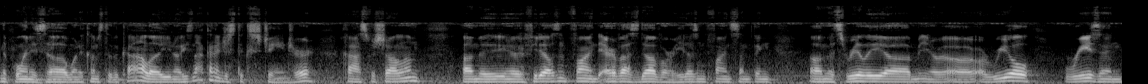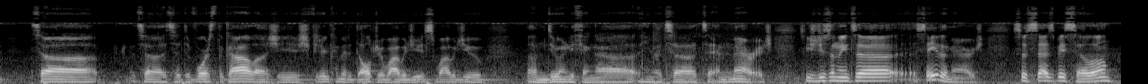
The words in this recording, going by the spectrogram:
the point is, uh, when it comes to the kala, you know, he's not going to just exchange her. Chas v'shalom. Um, you know, if he doesn't find ervas davar, he doesn't find something um, that's really, um, you know, a, a, real reason to, to, to divorce the kala. She, if you didn't commit adultery, why would you? So why would you um, do anything, uh, you know, to, to end the marriage? So you should do something to save the marriage. So it says Beis Hillel.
